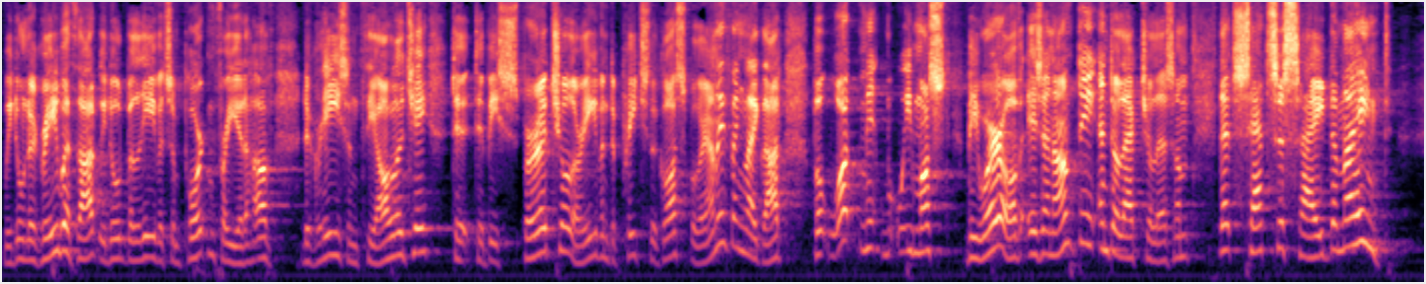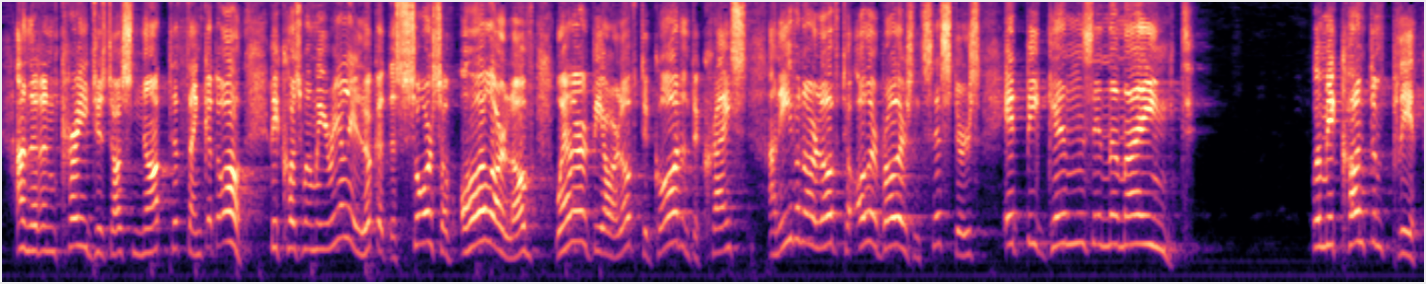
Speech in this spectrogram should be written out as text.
We don't agree with that. We don't believe it's important for you to have degrees in theology, to, to be spiritual, or even to preach the gospel, or anything like that. But what we must beware of is an anti-intellectualism that sets aside the mind and it encourages us not to think at all. Because when we really look at the source of all our love, whether it be our love to God and to Christ, and even our love to other brothers and sisters, it begins in the mind. When we contemplate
